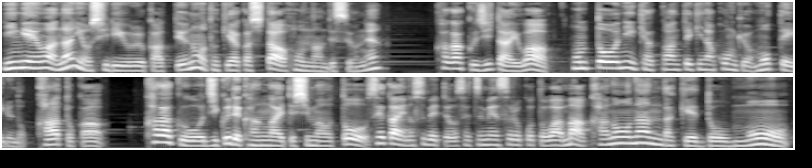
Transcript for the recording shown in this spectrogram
人間は何を知りうるかっていうのを解き明かした本なんですよね。科学自体は本当に客観的な根拠を持っているのかとか科学を軸で考えてしまうと世界の全てを説明することはまあ可能なんだけども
